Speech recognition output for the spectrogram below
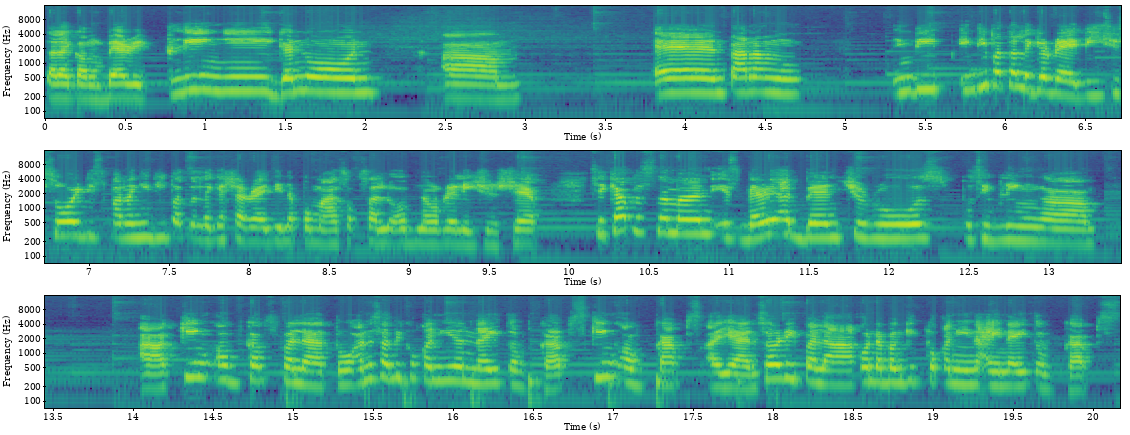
talagang very clingy, ganun. Um, and parang hindi hindi pa talaga ready. Si Sordis parang hindi pa talaga siya ready na pumasok sa loob ng relationship. Si Cups naman is very adventurous, posibleng uh, uh, King of Cups pala to. Ano sabi ko kanina, Knight of Cups? King of Cups, ayan. Sorry pala, ako nabanggit ko kanina ay Knight of Cups.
